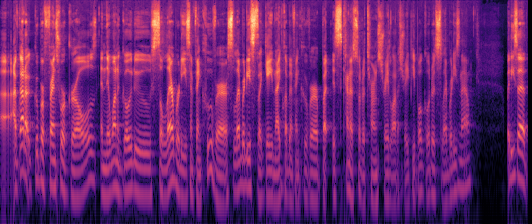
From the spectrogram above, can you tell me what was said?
uh, I've got a group of friends who are girls and they want to go to Celebrities in Vancouver. Celebrities is a gay nightclub in Vancouver, but it's kind of sort of turned straight. A lot of straight people go to Celebrities now. But he said,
